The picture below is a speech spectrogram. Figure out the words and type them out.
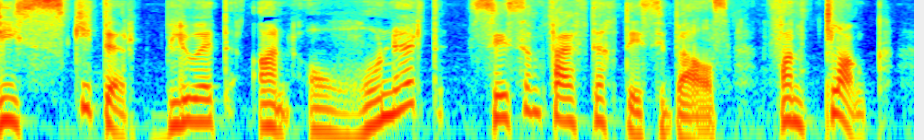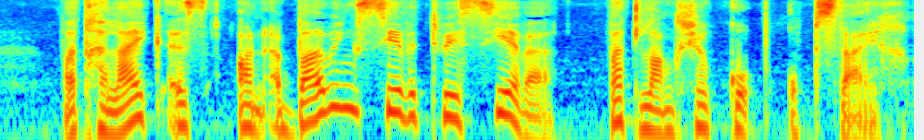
die skieter bloot aan 156 desibels van klank wat gelyk is aan 'n Boeing 727 wat langs jou kop opstyg.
